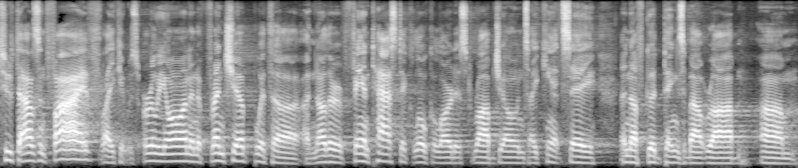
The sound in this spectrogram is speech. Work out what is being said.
2005, like it was early on in a friendship with uh, another fantastic local artist, Rob Jones. I can't say enough good things about Rob. Um,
